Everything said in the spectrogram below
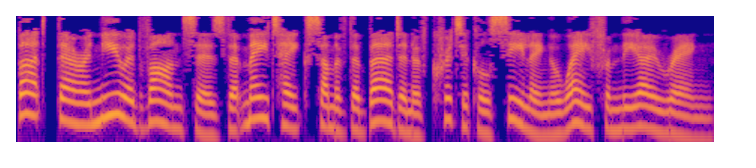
But, there are new advances that may take some of the burden of critical sealing away from the O-ring.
